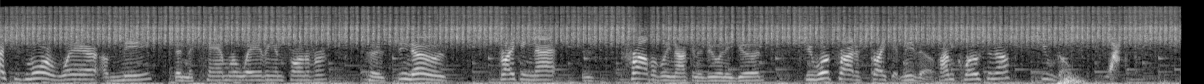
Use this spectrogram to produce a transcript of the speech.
why she's more aware of me than the camera waving in front of her. Because she knows striking that is probably not going to do any good. She will try to strike at me, though. If I'm close enough, she will go.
